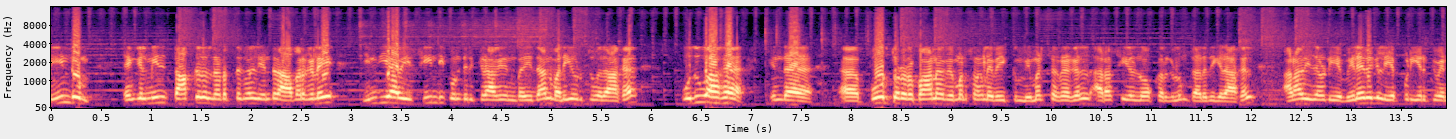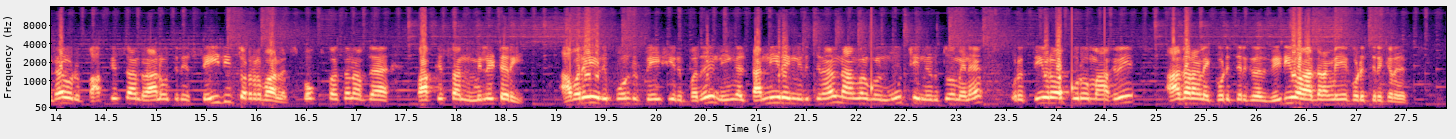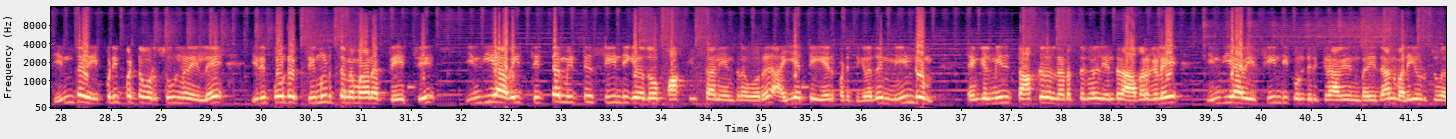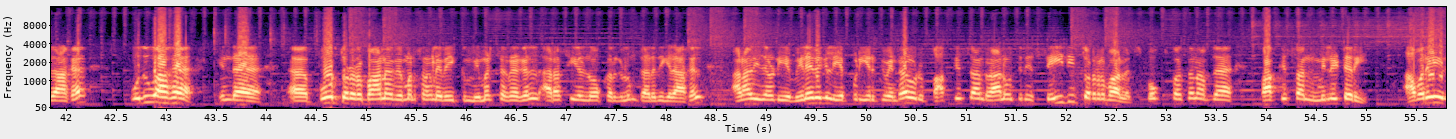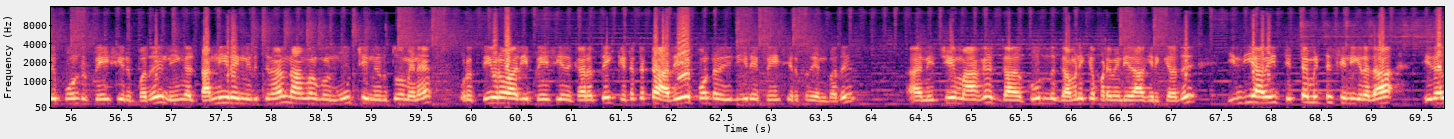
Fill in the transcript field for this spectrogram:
மீண்டும் எங்கள் மீது தாக்குதல் நடத்துங்கள் என்று அவர்களே இந்தியாவை சீண்டிக் கொண்டிருக்கிறார்கள் என்பதை தான் வலியுறுத்துவதாக பொதுவாக இந்த போர் தொடர்பான விமர்சனங்களை வைக்கும் விமர்சகர்கள் அரசியல் நோக்கர்களும் கருதுகிறார்கள். ஆனால் இதனுடைய விளைவுகள் எப்படி இருக்கும் என்றால் ஒரு பாகிஸ்தான் ராணுவத்தின் செய்தி தொடர்பாளர் spokesperson of the Pakistan military அவரே இது போன்று பேசியிருப்பது நீங்கள் தண்ணீரை நிறுத்தினால் நாங்கள் உங்கள் மூச்சை நிறுத்துவோம் என ஒரு தீவிரபூர்வமாகவே ஆதாரங்களை கொடுத்திருக்கிறது வீடியோ ஆதாரங்களையே கொடுத்திருக்கிறது. இந்த இப்படிப்பட்ட ஒரு சூழ்நிலையிலே இது போன்ற திமிர்த்தனமான பேச்சு இந்தியாவை திட்டமிட்டு சீண்டுகிறதோ பாகிஸ்தான் என்ற ஒரு ஐயத்தை ஏற்படுத்துகிறது. மீண்டும் எங்கள் மீது தாக்குதல் நடத்துங்கள் என்று அவர்களே இந்தியாவை சீண்டிக் கொண்டிருக்கிறார்கள் என்பதை தான் வலியுறுத்துவதாக பொதுவாக இந்த போர் தொடர்பான விமர்சனங்களை வைக்கும் விமர்சகர்கள் அரசியல் நோக்கர்களும் கருதுகிறார்கள். ஆனால் இதனுடைய விளைவுகள் எப்படி இருக்கும் என்றால் ஒரு பாகிஸ்தான் ராணுவத்தின் செய்தி தொடர்பாளர் spokesperson of the Pakistan military அவரே இது போன்று பேசியிருப்பது நீங்கள் தண்ணீரை நிறுத்தினால் நாங்கள் உங்கள் மூச்சை நிறுத்துவோம் என ஒரு தீவிரவாதி பேசிய கருத்தை கிட்டத்தட்ட அதே போன்ற ரீதியிலே பேசியிருப்பது என்பது நிச்சயமாக க- கூர்ந்து கவனிக்கப்பட வேண்டியதாக இருக்கிறது. இந்தியாவை திட்டமிட்டு செல்கிறதா? இதெல்லாம்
